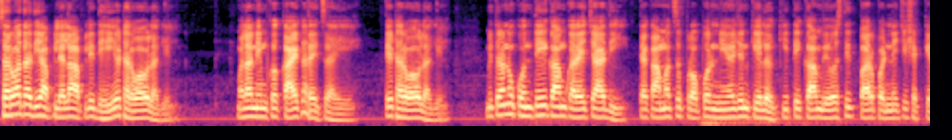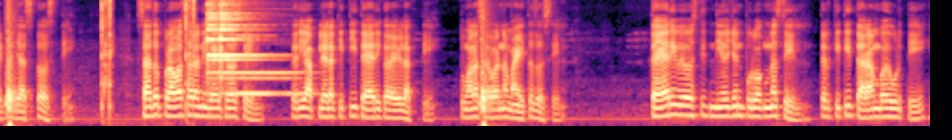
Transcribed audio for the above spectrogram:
सर्वात आधी आपल्याला आपले ध्येय ठरवावं लागेल. मला नेमकं काय करायचं आहे ते ठरवावं लागेल. मित्रांनो कोणतेही काम करायच्या आधी त्या कामाचं प्रॉपर नियोजन केलं की ते काम व्यवस्थित पार पडण्याची शक्यता जास्त असते. साधं प्रवासाला निघायचं असेल तरी आपल्याला किती तयारी करावी लागते तुम्हाला सर्वांना माहीतच असेल. तयारी व्यवस्थित नियोजनपूर्वक नसेल तर किती तारांबळ उडते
